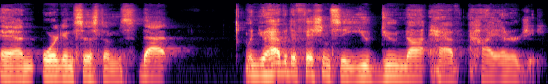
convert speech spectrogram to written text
and organ systems that when you have a deficiency, you do not have high energy,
